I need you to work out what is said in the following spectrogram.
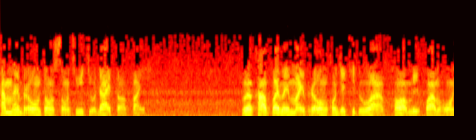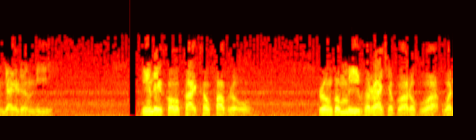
ทำให้พระองค์ต้องส่งชีวิตอยู่ได้ต่อไปเมื่อเข้าไปใหม่ ๆ พระองค์คงจะคิดว่าพ่อมีความห่วงใยเรื่องนี้ ยังได้ขอกาสเข้าฝ้าพระองค์พระองค์ก็มีพระราชปารภว่าวัน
